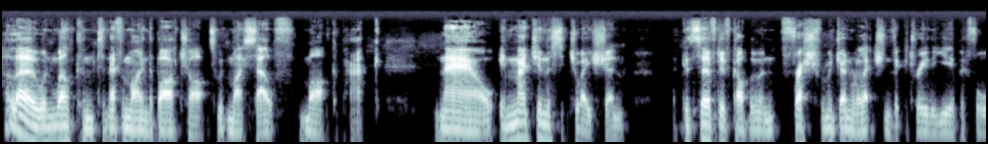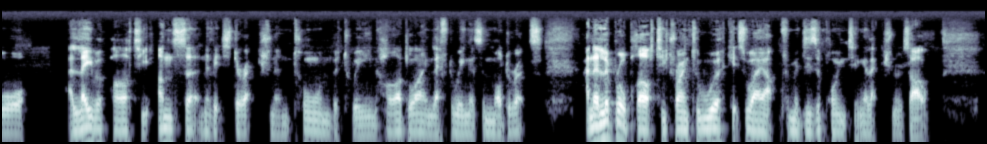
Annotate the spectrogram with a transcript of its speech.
Hello and welcome to Never Mind the Bar Charts with myself, Mark Pack. Now, imagine the situation a Conservative government fresh from a general election victory the year before, a Labour Party uncertain of its direction and torn between hardline left wingers and moderates, and a Liberal Party trying to work its way up from a disappointing election result.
